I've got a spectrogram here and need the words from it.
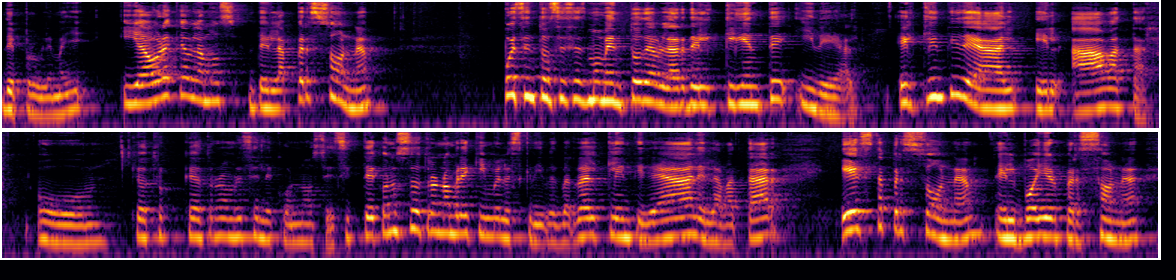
de problema. Y, ahora que hablamos de la persona, pues entonces es momento de hablar del cliente ideal. El cliente ideal, el avatar, o ¿qué otro, qué otro nombre se le conoce? Si te conoces otro nombre, aquí me lo escribes, ¿verdad? El cliente ideal, el avatar. Esta persona, el buyer persona,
